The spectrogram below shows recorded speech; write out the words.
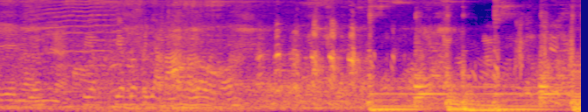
เองนะเนี่ย เตรียมเตรียมรถพยาบาลมาเลย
